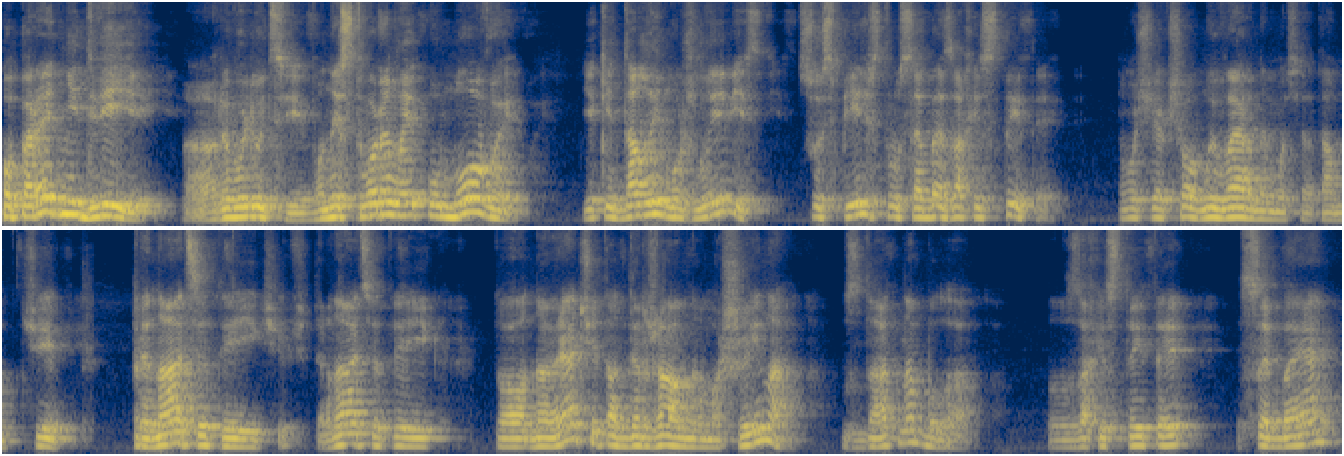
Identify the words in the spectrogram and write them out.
попередні дві е, революції вони створили умови, які дали можливість суспільству себе захистити. Тому що якщо ми вернемося там чи 13 рік, чи 14 рік, то навряд чи та державна машина здатна була захистити себе,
